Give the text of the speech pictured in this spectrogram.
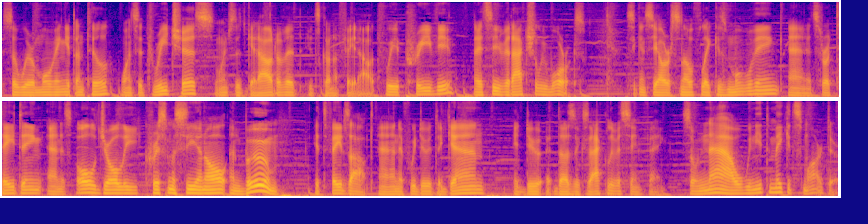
so we're moving it until once it reaches once it get out of it it's gonna fade out. If we preview let's see if it actually works as you can see, our snowflake is moving and it's rotating and it's all jolly, Christmassy and all, and boom, it fades out. And if we do it again, it, do, it does exactly the same thing. So now we need to make it smarter.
